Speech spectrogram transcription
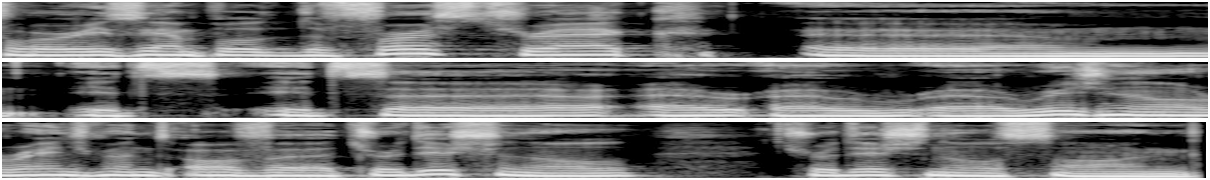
for example, the first track, um, it's it's a, a, a, original arrangement of a traditional traditional song.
